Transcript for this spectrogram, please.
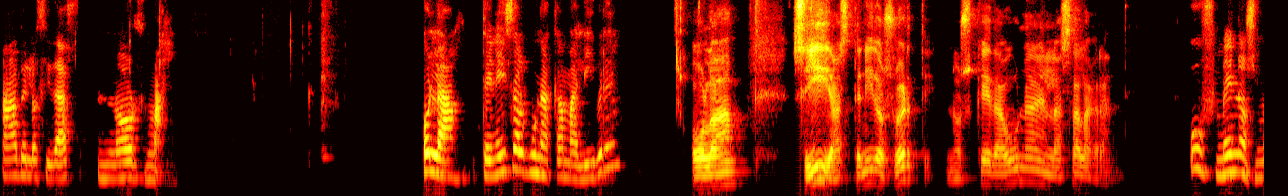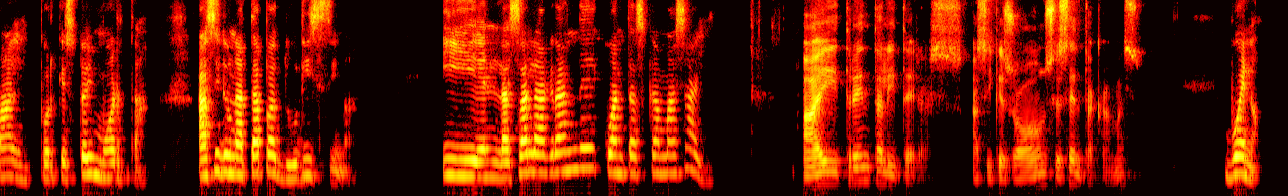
a velocidad normal. Hola, ¿tenéis alguna cama libre? Hola, sí, has tenido suerte. Nos queda una en la sala grande. Uf, menos mal, porque estoy muerta. Ha sido una etapa durísima. ¿Y en la sala grande cuántas camas hay? Hay 30 literas, así que son 60 camas. Bueno,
